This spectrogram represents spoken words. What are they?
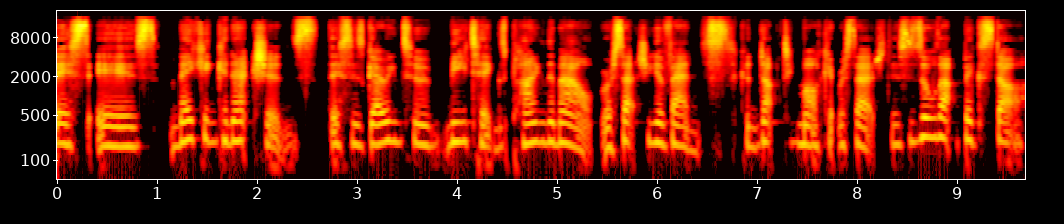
This is making connections. This is going to meetings, planning them out, researching events, conducting market research. This is all that big stuff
